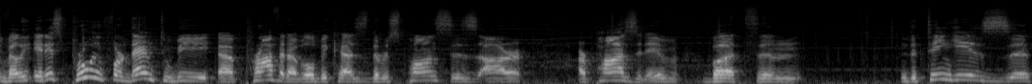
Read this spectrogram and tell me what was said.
well, it is proving for them to be uh, profitable because the responses are are positive. But um, the thing is, uh,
